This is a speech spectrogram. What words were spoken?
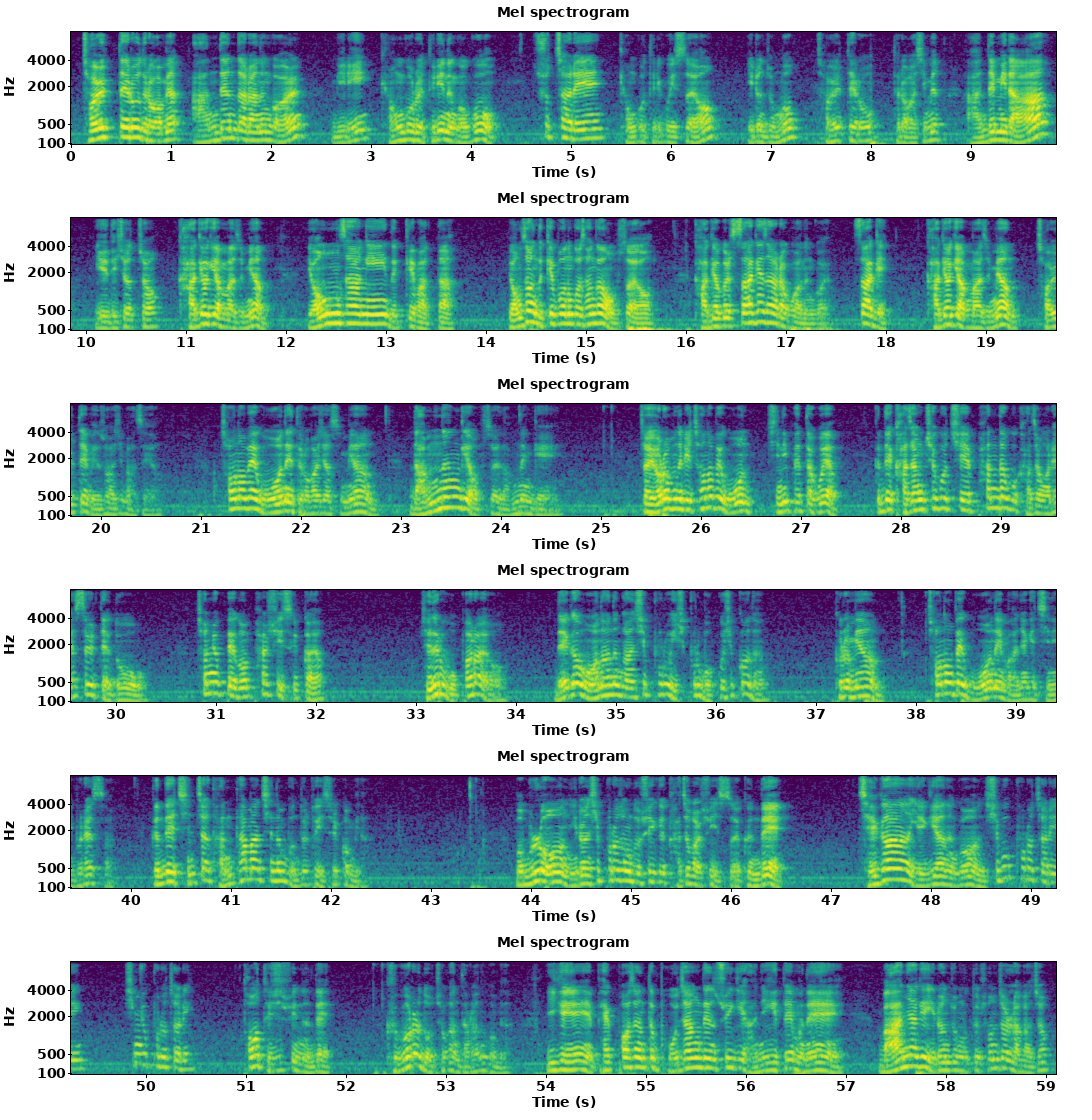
절대로 들어가면 안 된다라는 걸 미리 경고를 드리는 거고 수차례 경고 드리고 있어요. 이런 종목 절대로 들어가시면 안 됩니다. 이해되셨죠? 가격이 안 맞으면 영상이 늦게 봤다. 영상 늦게 보는 거 상관없어요. 가격을 싸게 사라고 하는 거예요. 싸게. 가격이 안 맞으면 절대 매수하지 마세요. 1505원에 들어가셨으면 남는 게 없어요. 남는 게. 자, 여러분들이 1505원 진입했다고요. 근데 가장 최고치에 판다고 가정을 했을 때도 1600원 팔 수 있을까요? 제대로 못 팔아요. 내가 원하는 거한10% 20% 먹고 싶거든. 그러면 1505원에 만약에 진입을 했어. 근데 진짜 단타만 치는 분들도 있을 겁니다. 뭐 물론 이런 10% 정도 수익을 가져갈 수 있어요. 근데 제가 얘기하는 건 15%짜리, 16%짜리 더 드실 수 있는데 그거를 놓쳐간다라는 겁니다. 이게 100% 보장된 수익이 아니기 때문에 만약에 이런 종목들 손절 나가죠.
